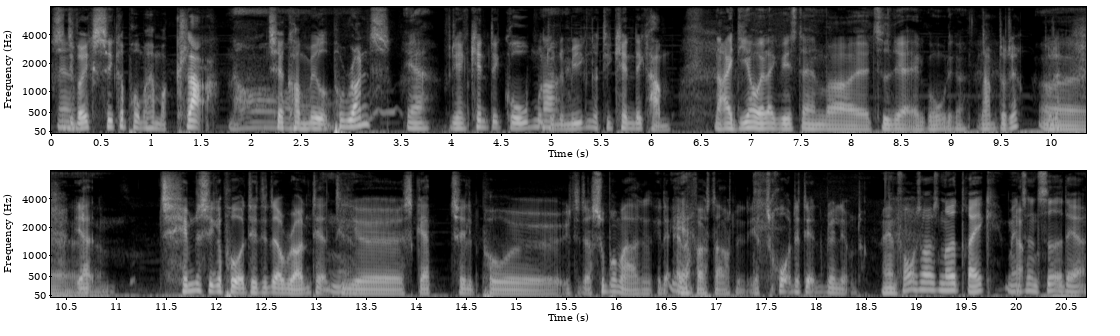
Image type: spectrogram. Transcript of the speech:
så Ja. ja. de var ikke sikre på, at han var klar nå. til at komme med ud på runs. Ja. Fordi han kendte ikke gruppen og Nej. dynamikken, og de kendte ikke ham. Nej, de har jo heller ikke vidst, at han var øh, tidligere alkoholiker. Nej, men det var det. det, var det. Øh, Ja. temmelig sikker på, at det er det der run der, de øh, skal til på øh, i det der supermarked i det Ja. allerførste afsnit. Jeg tror, det er der, det bliver nævnt. Men han får så også noget at drikke, mens ja. han sidder der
